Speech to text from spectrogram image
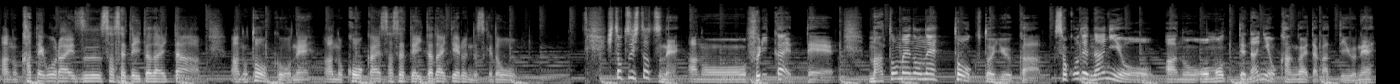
あの、カテゴライズさせていただいた、あの、トークをね、あの、公開させていただいているんですけど、一つ一つね、あのー、振り返って、まとめのね、トークというか、そこで何を、あの、思って何を考えたかっていうね、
